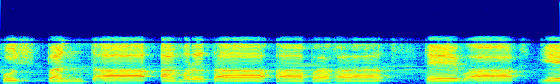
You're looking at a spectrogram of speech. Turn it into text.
पुष्पन्ता अमृता आपः ते वा ये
